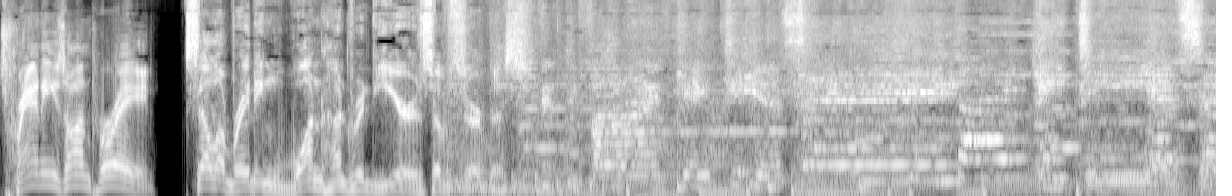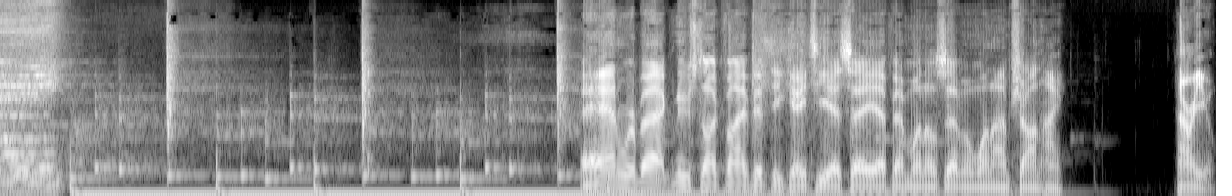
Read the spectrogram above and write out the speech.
Trannies on parade. Celebrating 100 years of service. 55 KTSA. 55 KTSA. And we're back. Newstalk 550 KTSA FM 1071. I'm Sean. Hi. How are you?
